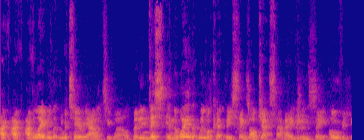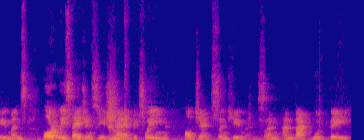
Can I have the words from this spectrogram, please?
I've, I've, I've, labelled it the materiality world, but in this, in the way that we look at these things, objects have agency over humans, or at least agency is shared between objects and humans, and, and that would be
